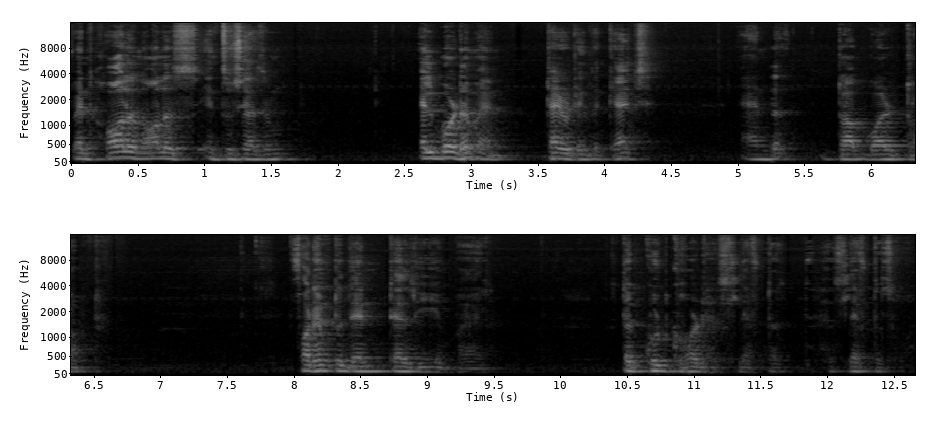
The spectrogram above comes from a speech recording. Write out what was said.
when Hall and all his enthusiasm elbowed him and tried to take the catch, and the top ball dropped. For him to then tell the umpire, the good God has left us, has left us all.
